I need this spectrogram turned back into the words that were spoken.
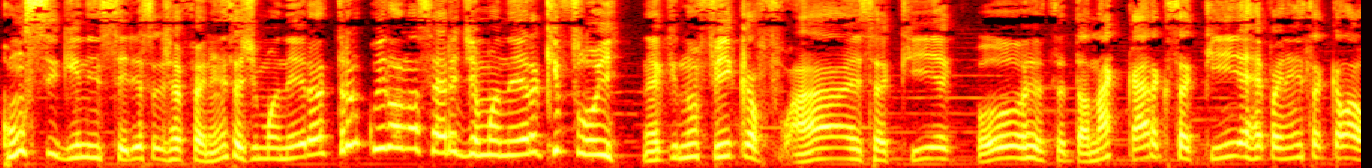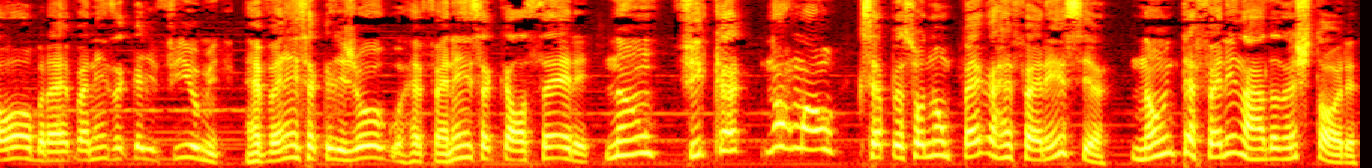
conseguindo inserir essas referências de maneira tranquila na série, de maneira que flui, né? Que não fica, ah, isso aqui é, porra, você tá na cara que isso aqui é referência àquela obra, referência àquele filme, referência àquele jogo, referência àquela série. Não, fica normal, que se a pessoa não pega a referência, não interfere em nada na história.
